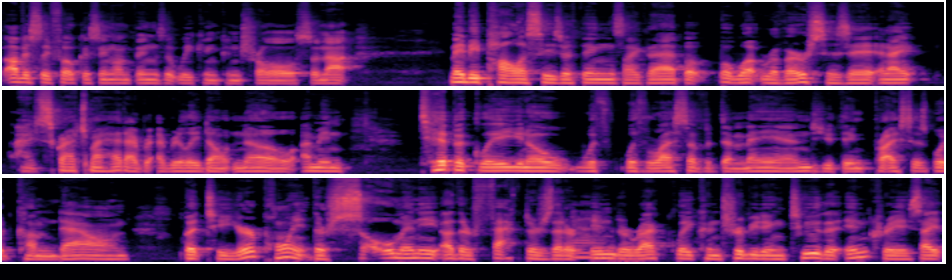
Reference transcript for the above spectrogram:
obviously focusing on things that we can control, so not maybe policies or things like that, but but what reverses it? And I I scratch my head. I, I really don't know. I mean, typically, you know, with with less of a demand, you think prices would come down. But to your point, there's so many other factors that are yeah. indirectly contributing to the increase. I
